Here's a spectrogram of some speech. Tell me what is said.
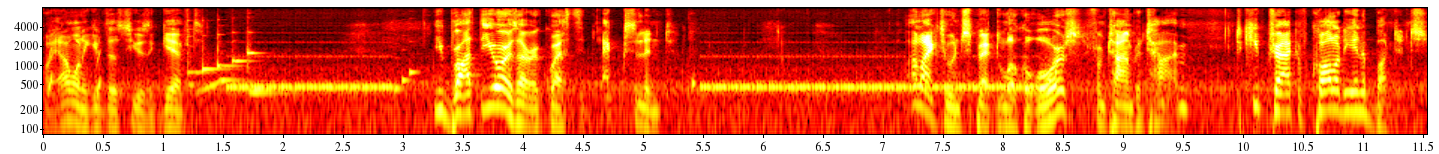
Wait, I want to give those to you as a gift. You brought the ores I requested. Excellent. I like to inspect local ores from time to time to keep track of quality and abundance.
